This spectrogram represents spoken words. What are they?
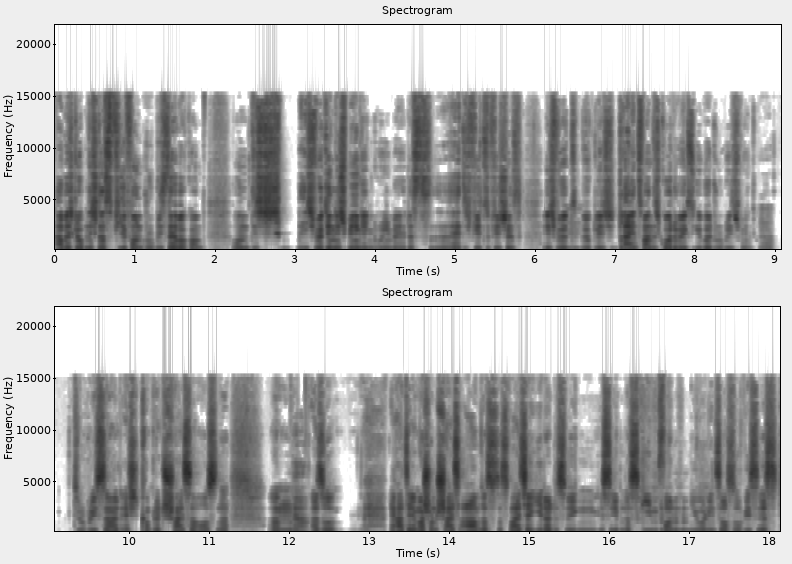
Aber ich glaube nicht, dass viel von Drew Brees selber kommt. Und ich, ich würde ihn nicht spielen gegen Green Bay. Das äh, hätte ich viel zu viel Schiss. Ich würde wirklich 23 Quarterbacks über Drew Brees spielen. Ja. Drew Brees sah halt echt komplett scheiße aus, ne? Ähm, Ja. Also, er hatte immer schon einen scheiß Arm, das, das weiß ja jeder, deswegen ist eben das Scheme von New Orleans auch so, wie es ist.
